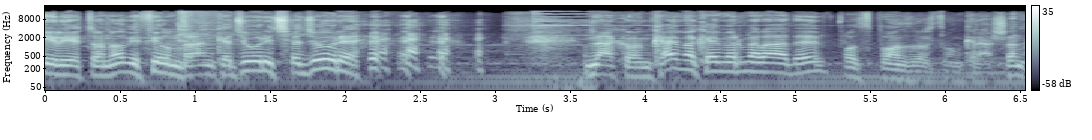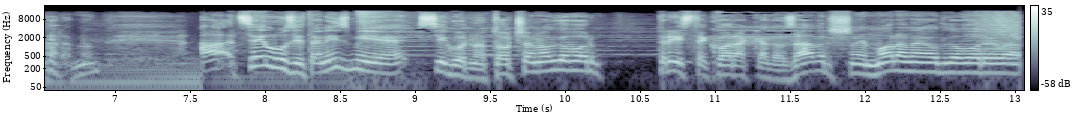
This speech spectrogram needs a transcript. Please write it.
Ili je to novi film Branka Đurića Đure? Nakon kajmaka i marmelade, pod sponzorstvom Kraša, naravno. A C. Luzitanizmi je sigurno točan odgovor. Tri ste koraka do završne, Morana je odgovorila.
